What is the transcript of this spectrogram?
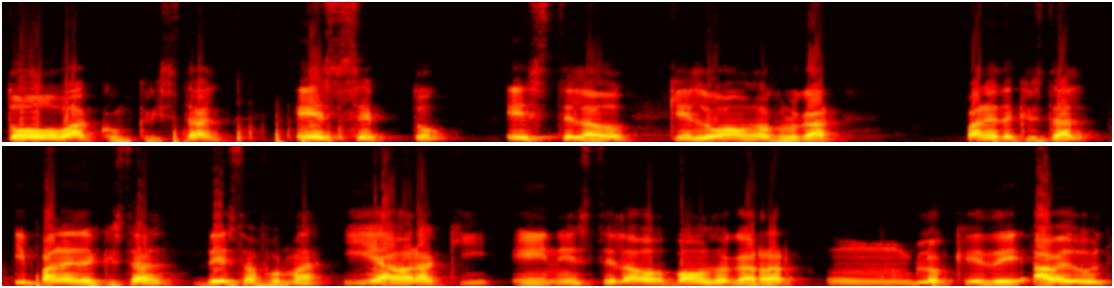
todo va con cristal, excepto este lado que lo vamos a colocar panes de cristal y panes de cristal de esta forma y ahora aquí en este lado vamos a agarrar un bloque de abedul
